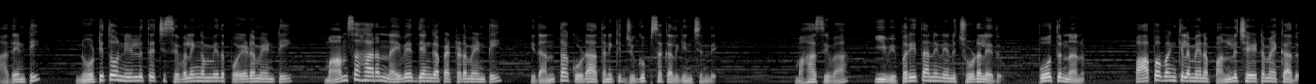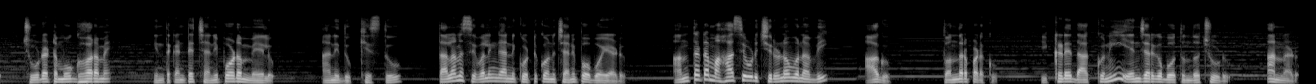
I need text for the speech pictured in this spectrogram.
అదేంటి? నోటితో నీళ్ళు తెచ్చి శివలింగం మీద పోయడమేంటి? మాంసాహారం నైవేద్యంగా పెట్టడమేంటి ఇదంతా కూడా అతనికి జుగుప్స కలిగించింది. మహాశివ ఈ విపరీతాన్ని నేను చూడలేదు. పోతున్నాను. పాపవంకిలమైన పనులు చేయటమే కాదు చూడటమూ ఘోరమే. ఇంతకంటే చనిపోవడం మేలు అని దుఃఖిస్తూ తలను శివలింగాన్ని కొట్టుకొని చనిపోబోయాడు. అంతటా మహాశివుడు చిరునవ్వు నవ్వి ఆగు తొందరపడకు. ఇక్కడే దాక్కుని ఏం జరగబోతుందో చూడు అన్నాడు.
